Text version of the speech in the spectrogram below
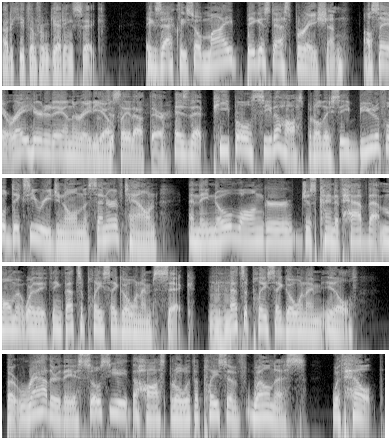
how to keep them from getting sick. Exactly. So my biggest aspiration, I'll say it right here today on the radio. Just lay it out there. Is that people see the hospital, they see beautiful Dixie Regional in the center of town, and they no longer just kind of have that moment where they think that's a place I go when I'm sick. Mm-hmm. That's a place I go when I'm ill. But rather they associate the hospital with a place of wellness, with health,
